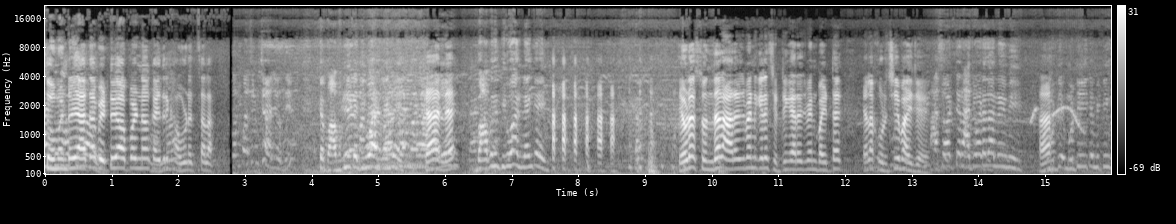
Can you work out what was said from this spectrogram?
सो मंडळी आता भेटूया आपण ना काहीतरी खाऊनच चला. बाबूने काय दिवा आणला काय काय आलंय बाबूने दिवा आणला काय? एवढं सुंदर अरेंजमेंट केले सिटिंग अरेंजमेंट बैठक याला खुर्ची पाहिजे. असं वाटतं राजवाड्यात आलोय मी? मोठी मीटिंग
